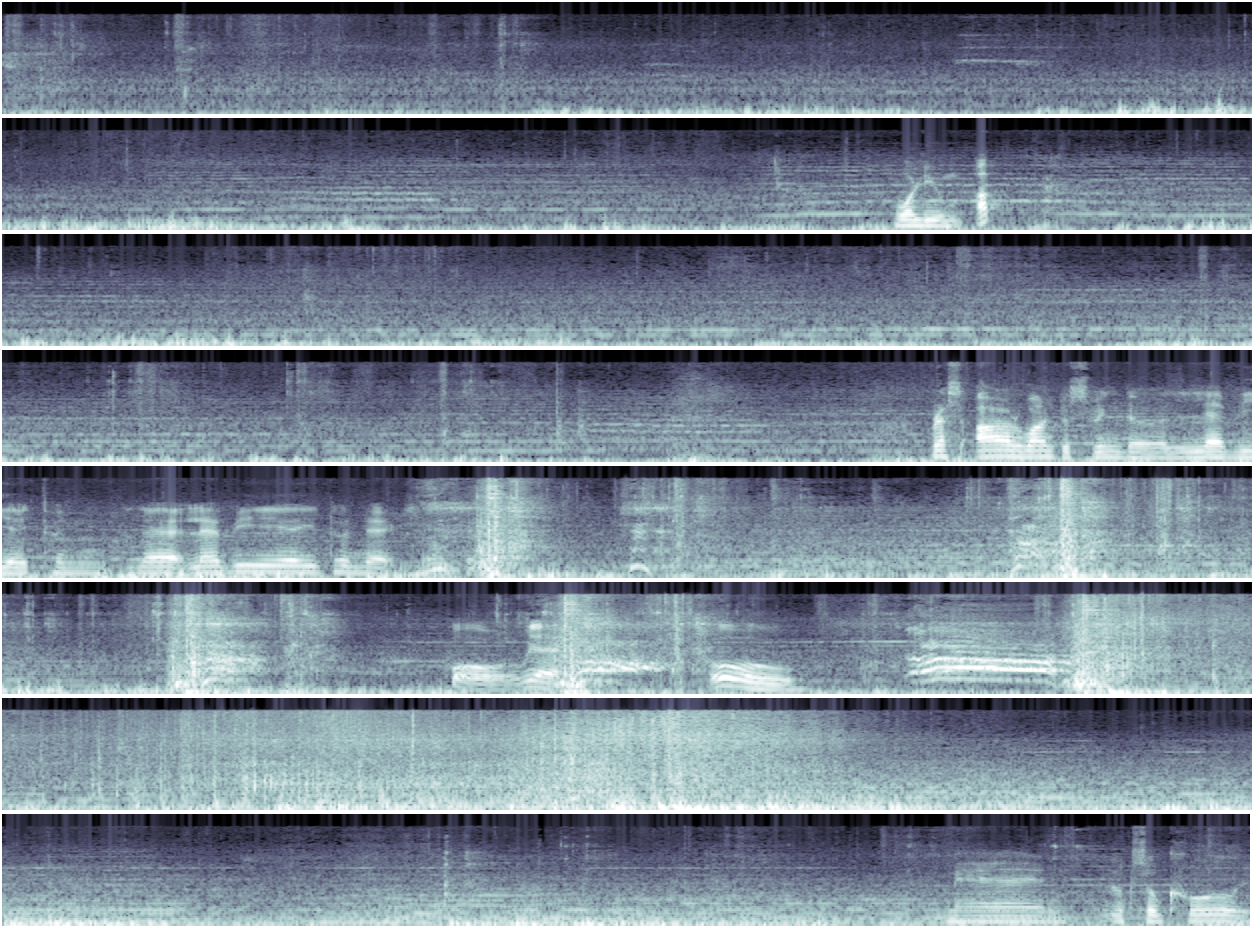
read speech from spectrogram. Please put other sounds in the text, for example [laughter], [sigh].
press R1 to swing the Leviathan Le Leviathan Axe. okay Oh, yeah. Oh. So cool.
